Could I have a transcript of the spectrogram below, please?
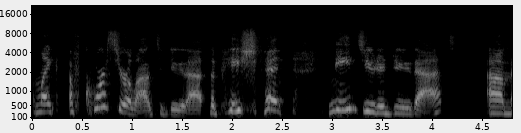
I'm like, of course you're allowed to do that. The patient needs you to do that. Um,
